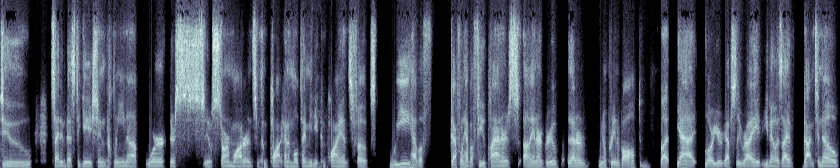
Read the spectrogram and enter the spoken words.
do site investigation, cleanup work. There's you know stormwater and some compli- kind of multimedia compliance folks. We have a f- definitely have a few planners uh, in our group that are you know pretty involved But yeah, Laura, you're absolutely right. You know, as I've gotten to know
